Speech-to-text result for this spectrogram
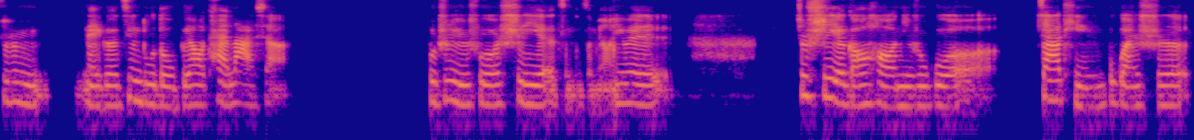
就是哪个进度都不要太落下，不至于说事业怎么怎么样，因为。就事业搞好，你如果家庭不管是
